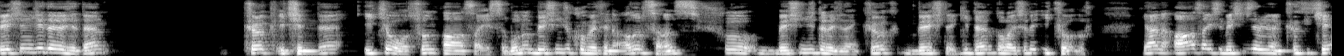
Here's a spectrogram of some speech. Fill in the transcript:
5. dereceden kök içinde 2 olsun a sayısı. Bunun 5. kuvvetini alırsanız şu 5. dereceden kök 5 de gider. Dolayısıyla 2 olur. Yani a sayısı 5. dereceden kök 2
